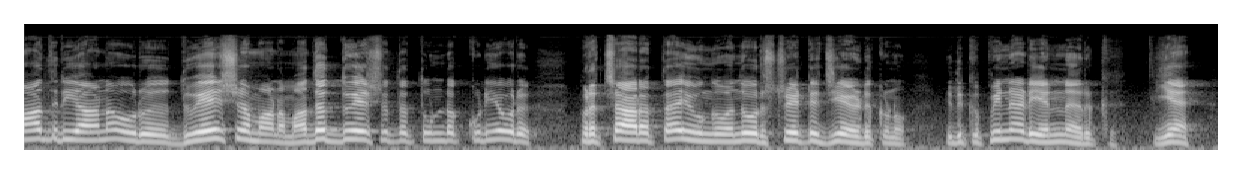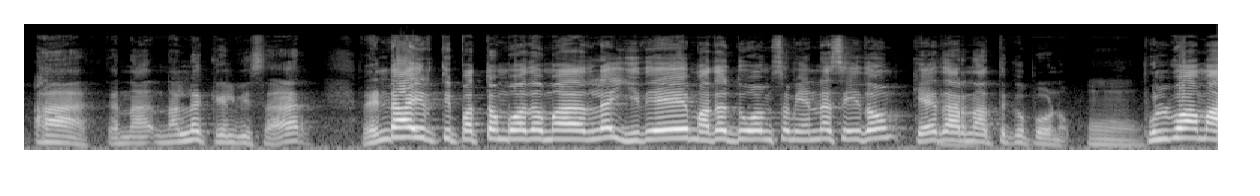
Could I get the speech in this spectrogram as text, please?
மாதிரியான ஒரு துவேஷமான மத துவேஷத்தை தூண்டக்கூடிய ஒரு பிரச்சாரத்தை இவங்க வந்து ஒரு ஸ்ட்ராட்டஜியா எடுக்கணும்? இதுக்கு பின்னாடி என்ன இருக்கு? ஏன்? நல்ல கேள்வி சார். ரெண்டாயிரத்தி பத்தொன்பதுல இதே மத துவம்சம் என்ன செய்தோம்? கேதார்நாத்துக்கு போனோம். புல்வாமா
